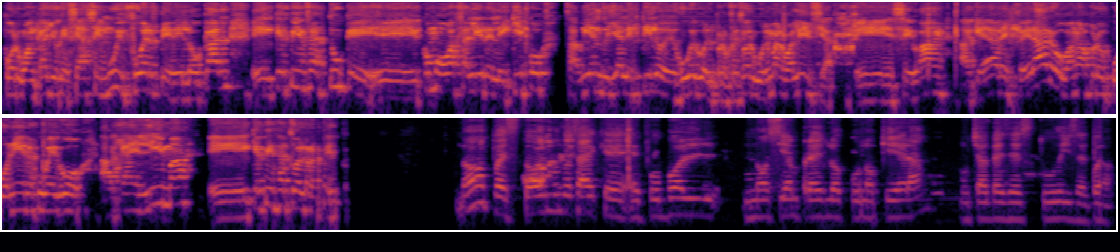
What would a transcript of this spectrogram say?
por Huancayo que se hace muy fuerte de local? ¿Qué piensas tú que cómo va a salir el equipo sabiendo ya el estilo de juego del profesor Wilmar Valencia? ¿Se van a quedar a esperar o van a proponer juego acá en Lima? ¿Qué piensas tú al respecto? No, pues todo el mundo sabe que el fútbol no siempre es lo que uno quiera. Muchas veces tú dices, bueno,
